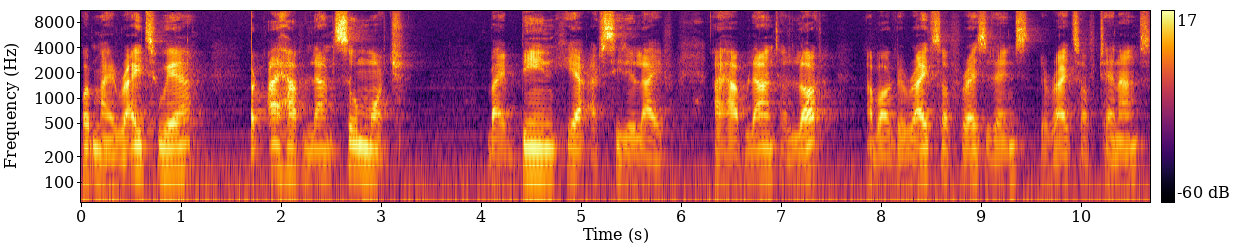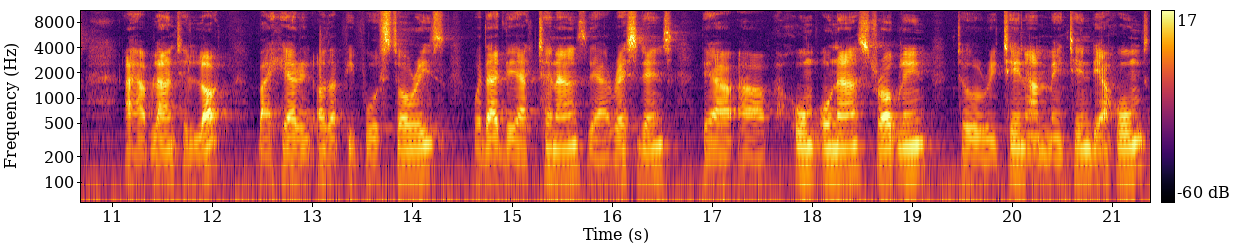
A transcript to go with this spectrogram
what my rights were, but I have learned so much by being here at City Life. I have learned a lot about the rights of residents, the rights of tenants. I have learned a lot by hearing other people's stories, whether they are tenants, they are residents, they are uh, homeowners struggling to retain and maintain their homes,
